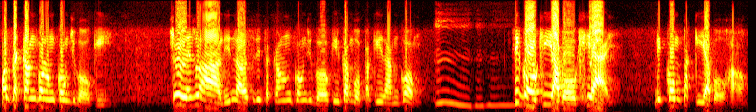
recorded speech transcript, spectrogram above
我在刚刚拢讲这五支。所有人说啊，林老师你在刚刚讲这五支，敢无别支通讲？嗯。这五支也无起来，你讲八支也无好，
